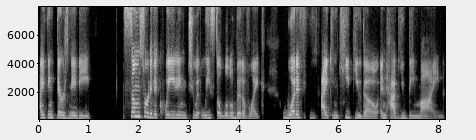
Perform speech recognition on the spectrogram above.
i think there's maybe some sort of equating to at least a little bit of like what if i can keep you though and have you be mine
